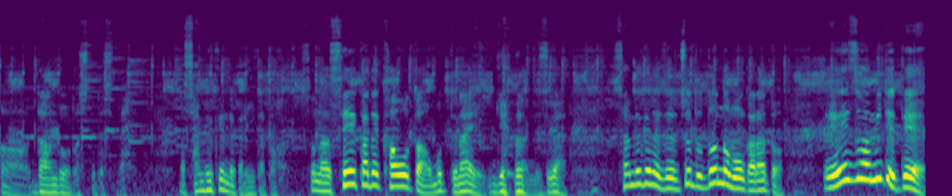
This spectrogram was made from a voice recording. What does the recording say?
とダウンロードしてですね300円だからいいかと。そんな定価で買おうとは思ってないゲームなんですが300円だとちょっとどんなもんかなと。映像を見てて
